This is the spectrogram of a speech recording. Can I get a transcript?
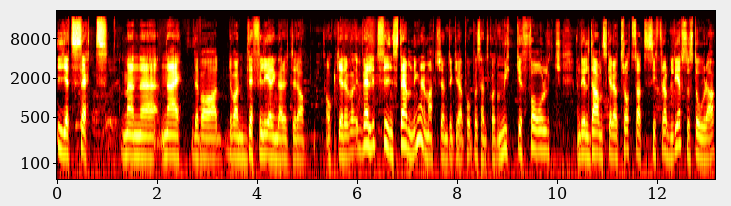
i ett set. Men uh, nej, det var, det var en defilering där ute idag. Och det var väldigt fin stämning i den matchen tycker jag på, på Centercourt. Mycket folk, en del danskare och trots att siffrorna blev så stora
